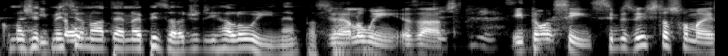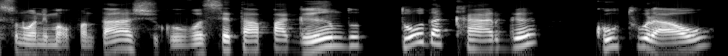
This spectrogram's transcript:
Como a gente Então- mencionou até no episódio de Halloween, né? De passado. Halloween, exato. Justamente. Então, assim, simplesmente transformar isso num animal fantástico, você tá apagando toda a carga cultural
